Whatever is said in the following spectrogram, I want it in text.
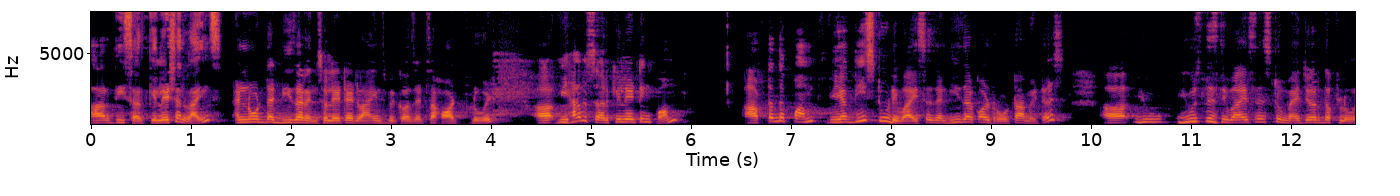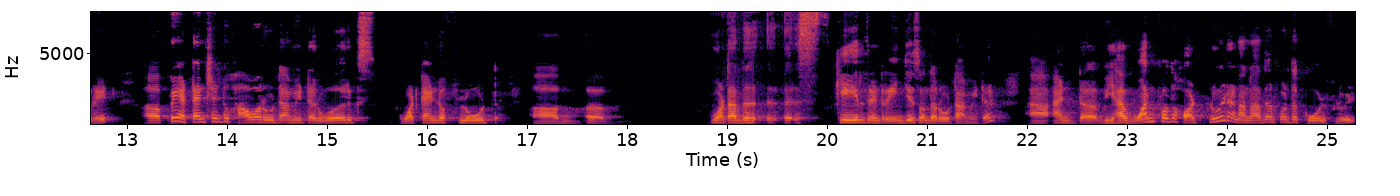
are the circulation lines and note that these are insulated lines because it's a hot fluid. Uh, we have a circulating pump. After the pump, we have these two devices and these are called rotameters. Uh, you use these devices to measure the flow rate. Uh, pay attention to how a rotameter works, what kind of float, um, uh, what are the uh, uh, scales and ranges on the rotameter. Uh, and uh, we have one for the hot fluid and another for the cold fluid.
